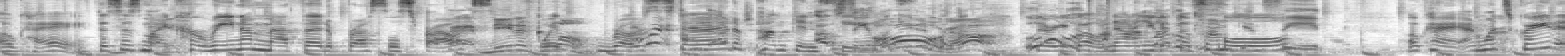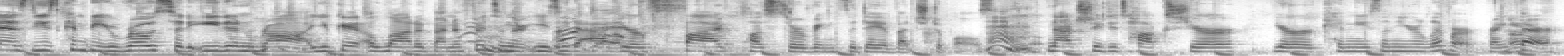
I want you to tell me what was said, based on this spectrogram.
Okay, this is my Karina method Brussels sprouts Okay. Nina, come with on. roasted All right, I'm- pumpkin Oh, see, seeds. look, you didn't Oh, put the- yeah. There you go. Now I you love get a the pumpkin full- seed. Okay, and what's great is these can be roasted, eaten raw. You get a lot of benefits, and they're easy to There you add go. your five plus servings a day of vegetables. Hmm. Naturally detox your your kidneys and your liver right there.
